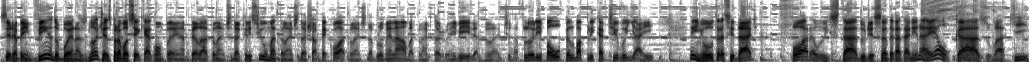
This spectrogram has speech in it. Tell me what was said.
Seja bem-vindo, buenas noites para você que acompanha pela Atlântida Criciúma, Atlântida Chapecó, Atlântida Blumenau, Atlântida Joinville, Atlântida Floripa ou pelo aplicativo E aí, em outra cidade, fora o estado de Santa Catarina. É o caso aqui,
